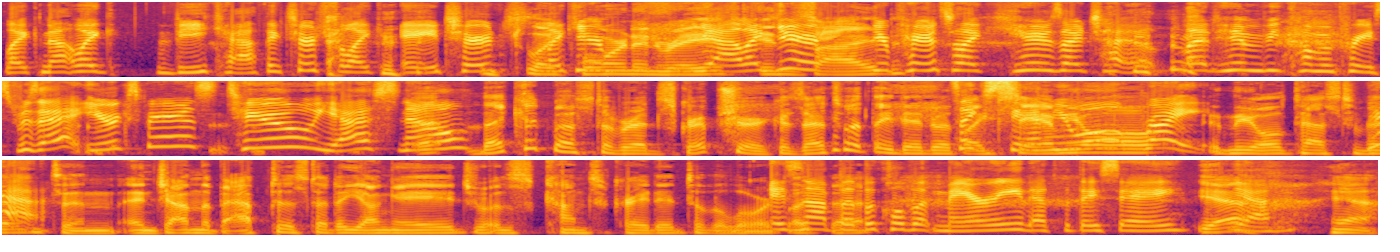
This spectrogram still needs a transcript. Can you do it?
Like, not like the Catholic church, but like a church? Like your- born and raised Yeah, like your, your parents were like, Here's our child. Let him become a priest. Was that your experience too? Yes? No? That, that kid must have read scripture because that's what they did with like like, Samuel, Samuel, right. in the Old Testament, Yeah. and and John the Baptist at a young age was consecrated to the Lord. it's like not that. biblical, but Mary, that's what they say. Yeah, Yeah. yeah.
